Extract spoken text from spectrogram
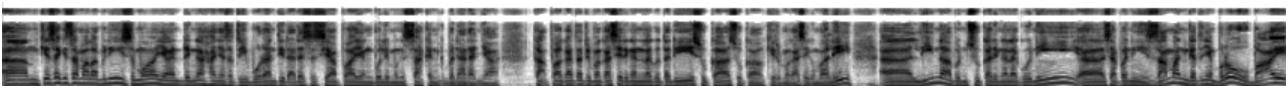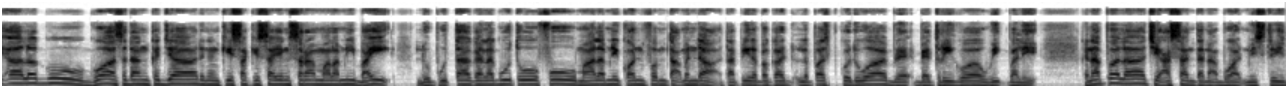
um, kisah-kisah malam ini semua yang dengar hanya satu hiburan, tidak ada sesiapa yang boleh mengesahkan kebenarannya. Kak Pa kata terima kasih dengan lagu tadi, suka, suka. Okey, terima kasih kembali. Uh, Lina pun suka dengan lagu ni. Uh, siapa ni? Zaman katanya, bro, baik uh, lagu. Gua sedang kerja dengan kisah-kisah yang seram malam ni. Baik, lu putarkan lagu tu. Fu, malam ni confirm tak mendak. Tapi lepas, lepas pukul 2, bateri gua weak balik. Kenapalah Cik Hasan tak nak buat misteri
